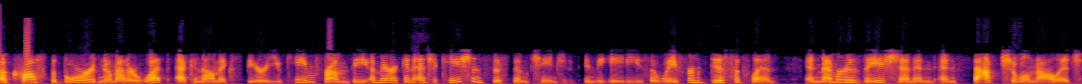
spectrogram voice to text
Across the board, no matter what economic sphere you came from, the American education system changed in the 80s away from discipline and memorization and, and factual knowledge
